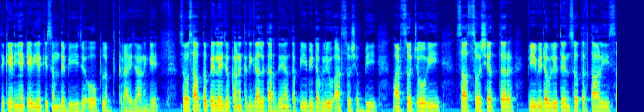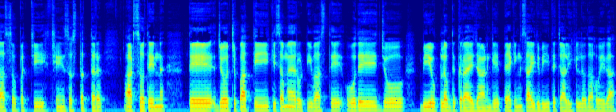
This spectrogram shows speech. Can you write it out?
ਤੇ ਕਿਹੜੀਆਂ ਕਿਹੜੀਆਂ ਕਿਸਮ ਦੇ ਬੀਜ ਉਹ ਉਪਲਬਧ ਕਰਾਏ ਜਾਣਗੇ। ਸੋ ਸਭ ਤੋਂ ਪਹਿਲੇ ਜੋ ਕਣਕ ਦੀ ਗੱਲ ਕਰਦੇ ਹਾਂ ਤਾਂ PBW 826 824 776 PBW 343 725 677 803 ਤੇ ਜੋ ਚਪਾਤੀ ਕਿਸਮ ਹੈ ਰੋਟੀ ਵਾਸਤੇ ਉਹਦੇ ਜੋ ਵੀ ਉਪਲਬਧ ਕਰਾਏ ਜਾਣਗੇ ਪੈਕਿੰਗ ਸਾਈਜ਼ 20 ਤੇ 40 ਕਿਲੋ ਦਾ ਹੋਏਗਾ।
